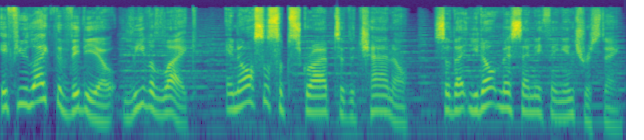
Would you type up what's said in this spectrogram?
If you like the video, leave a like and also subscribe to the channel so that you don't miss anything interesting.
